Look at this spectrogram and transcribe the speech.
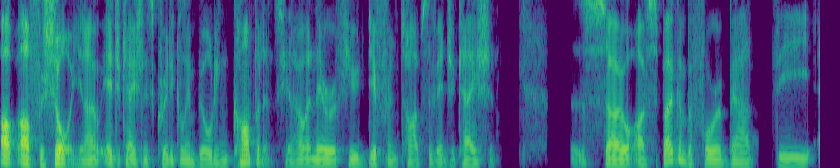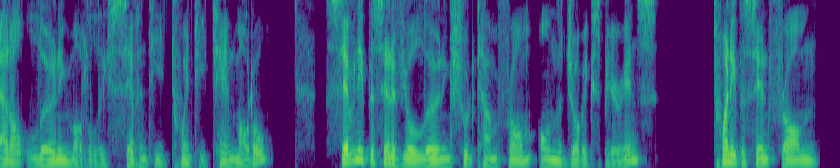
Oh, oh, for sure. You know, education is critical in building competence, you know, and there are a few different types of education. So I've spoken before about the adult learning model, the 70 20 10 model. 70% of your learning should come from on the job experience, 20% from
